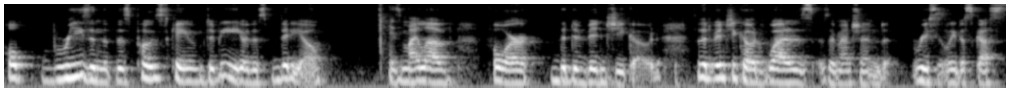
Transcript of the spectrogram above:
whole reason that this post came to be, or this video, is my love for the Da Vinci Code. So the Da Vinci Code was, as I mentioned, recently discussed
